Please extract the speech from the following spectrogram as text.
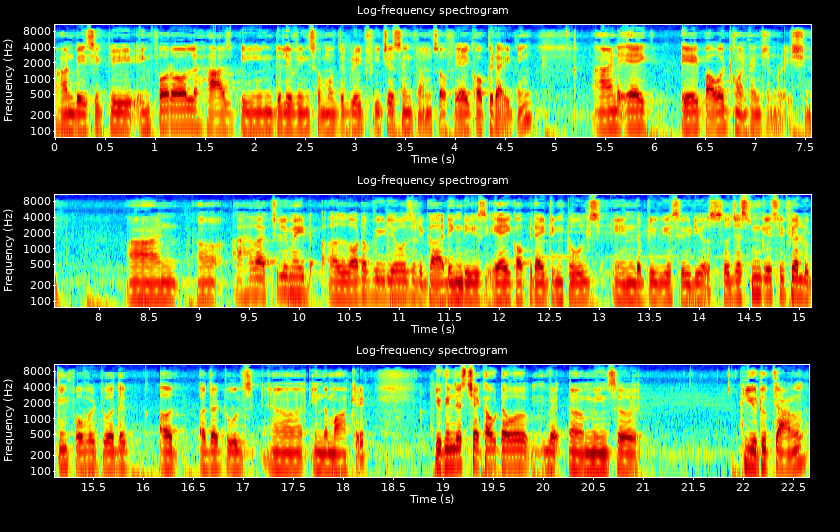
And basically, Ink for All has been delivering some of the great features in terms of AI copywriting and AI, AI powered content generation and uh, I have actually made a lot of videos regarding these AI copywriting tools in the previous videos. So just in case if you are looking forward to other uh, other tools uh, in the market, you can just check out our uh, means uh, YouTube channel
